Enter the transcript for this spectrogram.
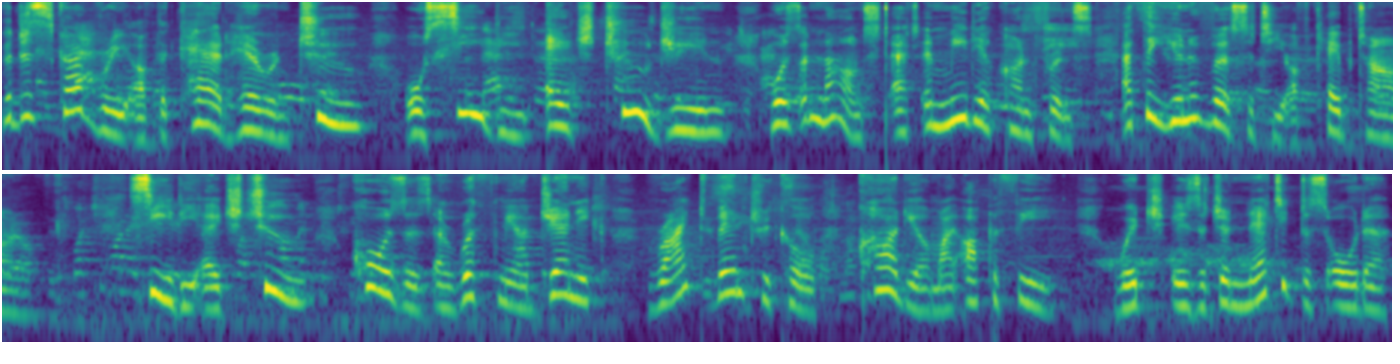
The discovery of the CADH2 or CDH2 gene was announced at a media conference at the University of Cape Town. CDH2 causes arrhythmogenic right ventricle cardiomyopathy, which is a genetic disorder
